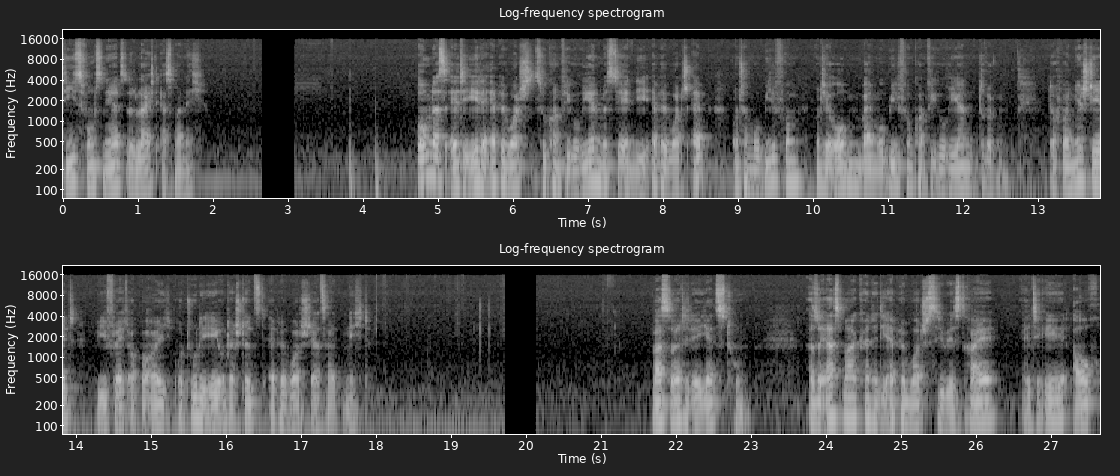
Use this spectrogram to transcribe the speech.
Dies funktioniert so leicht erstmal nicht. Um das LTE der Apple Watch zu konfigurieren, müsst ihr in die Apple Watch App unter Mobilfunk und hier oben beim Mobilfunk konfigurieren drücken. Doch bei mir steht, wie vielleicht auch bei euch, o2.de unterstützt Apple Watch derzeit nicht. Was solltet ihr jetzt tun? Also erstmal könnt ihr die Apple Watch Series 3 LTE auch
